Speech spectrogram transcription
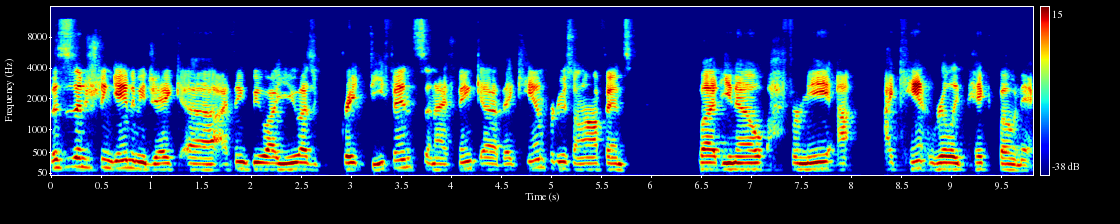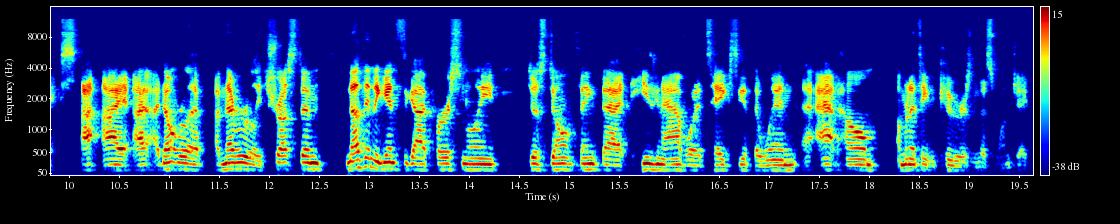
This is an interesting game to me, Jake. Uh, I think BYU has a great defense, and I think uh, they can produce on offense. But you know, for me, I, I can't really pick Bo Nix. I, I, I don't really, I've never really trust him. Nothing against the guy personally. Just don't think that he's going to have what it takes to get the win at home. I'm going to take the Cougars in this one, Jake.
